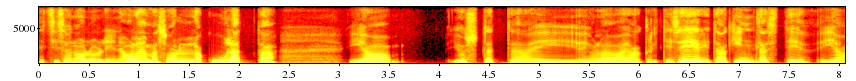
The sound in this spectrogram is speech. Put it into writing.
et siis on oluline olemas olla, kuulata ja just, et äh, ei, ei ole vaja kritiseerida kindlasti ja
